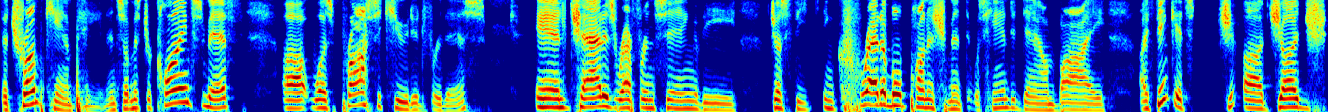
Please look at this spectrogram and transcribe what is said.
the Trump campaign. And so Mr. Clinesmith uh, was prosecuted for this. And Chad is referencing the just the incredible punishment that was handed down by, I think it's uh, Judge.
